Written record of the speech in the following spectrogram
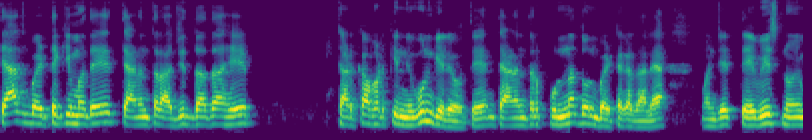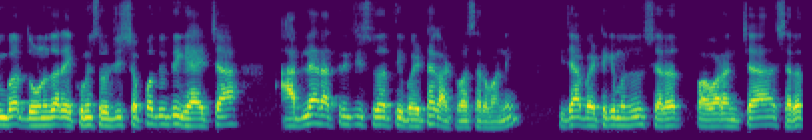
त्याच बैठकीमध्ये त्यानंतर अजितदादा हे तडकाफडकी निघून गेले होते. आणि त्यानंतर पुन्हा दोन बैठका झाल्या. म्हणजे तेवीस नोव्हेंबर दोन हजार एकोणीस रोजी शपथविधी घ्यायच्या आदल्या रात्रीची सुद्धा ती बैठक आठवा सर्वांनी. की ज्या बैठकीमधून शरद पवारांच्या शरद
